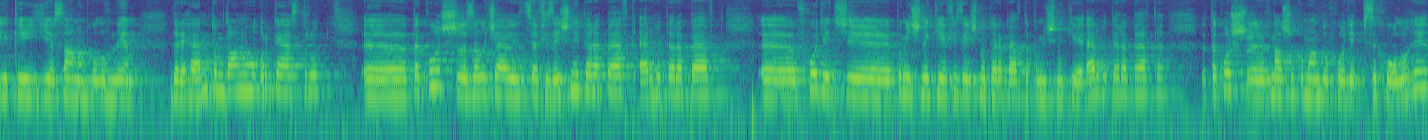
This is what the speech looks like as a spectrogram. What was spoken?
який є самим головним диригентом даного оркестру. Е, Також залучаються фізичний терапевт, ерготерапевт. Е, Входять е, помічники фізичного терапевта, помічники ерготерапевта. Також в нашу команду входять психологи,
